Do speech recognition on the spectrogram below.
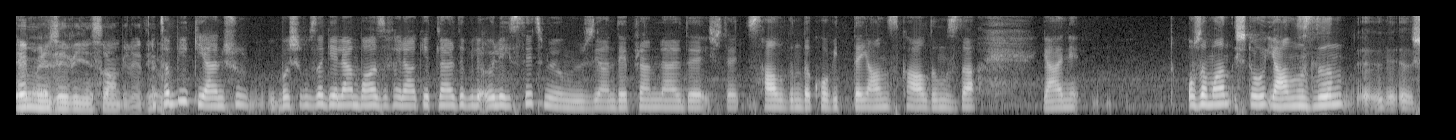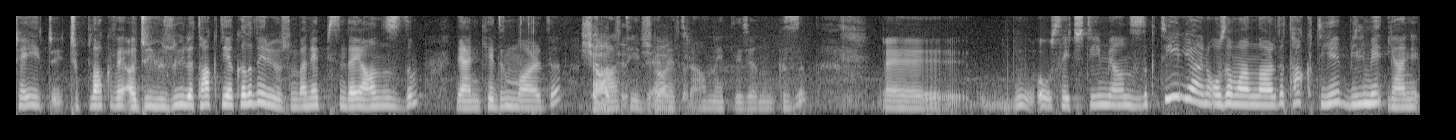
En münzevi insan bile değil mi? tabii ki yani şu başımıza gelen bazı felaketlerde bile öyle hissetmiyor muyuz yani depremlerde işte salgında covid'de yalnız kaldığımızda yani o zaman işte o yalnızlığın e, şey çıplak ve acı yüzüyle tak diye veriyorsun. Ben hepsinde yalnızdım. Yani kedim vardı. Şati, Şati'ydi, Şati. evet rahmetli canım kızım. Ee, bu o seçtiğim yalnızlık değil yani o zamanlarda tak diye bilme yani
